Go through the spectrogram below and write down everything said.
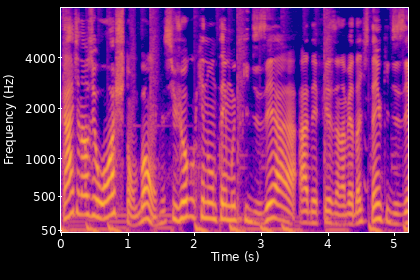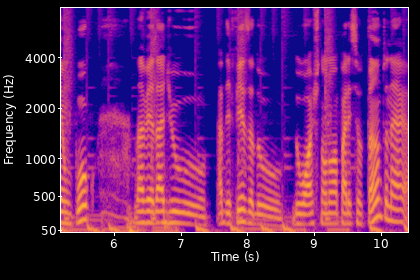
Cardinals e Washington. Bom, esse jogo que não tem muito o que dizer, a, a defesa, na verdade, tem o que dizer um pouco. Na verdade, o, a defesa do, do Washington não apareceu tanto, né?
